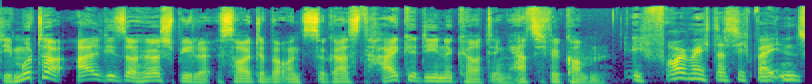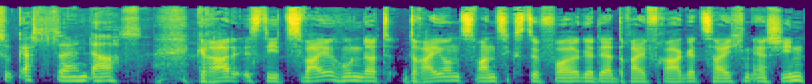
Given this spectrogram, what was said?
Die Mutter all dieser Hörspiele ist heute bei uns zu Gast. Heike Dine Körting. Herzlich willkommen. Ich freue mich, dass ich bei Ihnen zu Gast sein darf. Gerade ist die 223. Folge der drei Fragezeichen erschienen.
